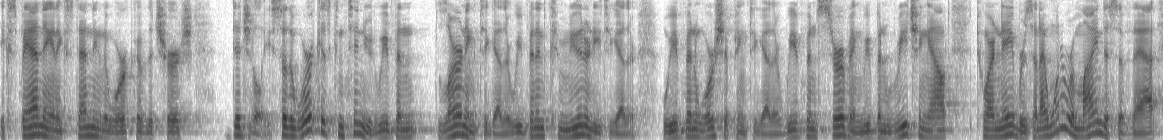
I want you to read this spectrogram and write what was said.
expanding and extending the work of the church digitally. So the work has continued. We've been learning together. We've been in community together. We've been worshiping together. We've been serving. We've been reaching out to our neighbors. And I want to remind us of that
